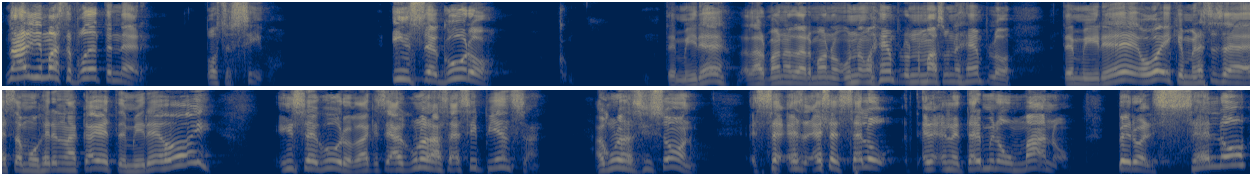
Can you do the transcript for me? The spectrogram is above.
Nadie más te puede tener. Posesivo. Inseguro. Te miré, la hermana del hermano. Un ejemplo, nomás un ejemplo. Te miré hoy, que miraste a esa mujer en la calle. Te miré hoy inseguro, ¿verdad? Que si algunos así piensan, algunos así son. Es el celo en el término humano, pero el celo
